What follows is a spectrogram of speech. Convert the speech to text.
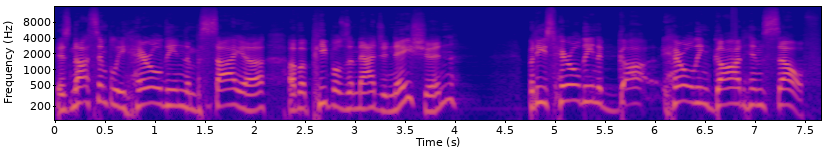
is not simply heralding the Messiah of a people's imagination, but he's heralding, a God, heralding God himself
